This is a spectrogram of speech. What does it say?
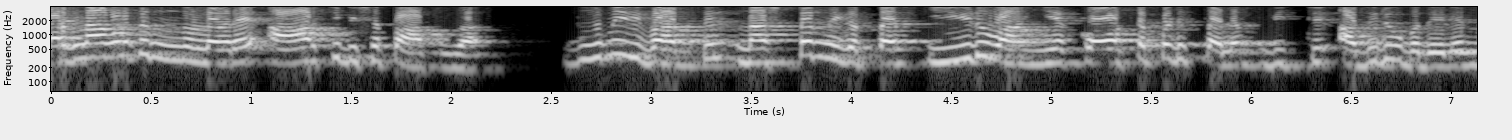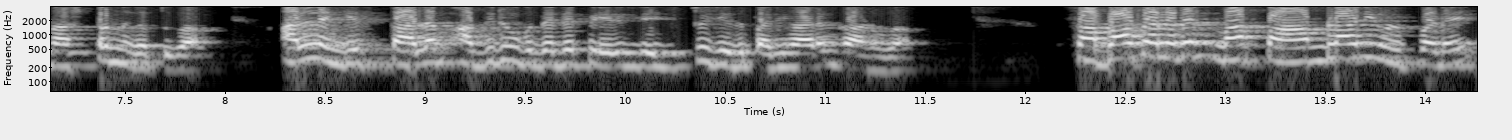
എറണാകുളത്ത് നിന്നുള്ളവരെ ആർച്ച് ബിഷപ്പ് ആക്കുക. ഭൂമി വിവാദത്തിൽ നഷ്ടം നികത്താൻ ഈട് വാങ്ങിയ കോട്ടപ്പടി സ്ഥലം വിറ്റ് അതിരൂപതയിലെ നഷ്ടം നികത്തുക. അല്ലെങ്കിൽ സ്ഥലം അതിരൂപതയുടെ പേരിൽ രജിസ്റ്റർ ചെയ്ത് പരിഹാരം കാണുക. സഭാതലവൻ മാർ പാമ്പ്ലാനി ഉൾപ്പെടെ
